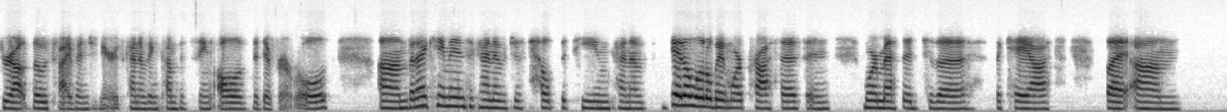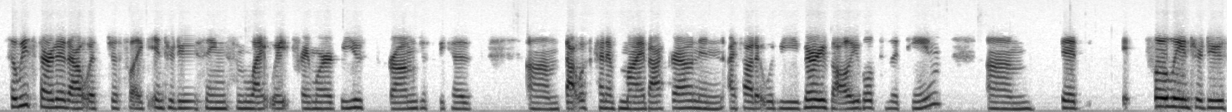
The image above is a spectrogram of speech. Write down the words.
throughout those five engineers, kind of encompassing all of the different roles. Um, but I came in to kind of just help the team kind of get a little bit more process and more method to the, the chaos. But um, so we started out with just like introducing some lightweight framework. We used Scrum just because um, that was kind of my background and I thought it would be very valuable to the team. Um, did slowly introduce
